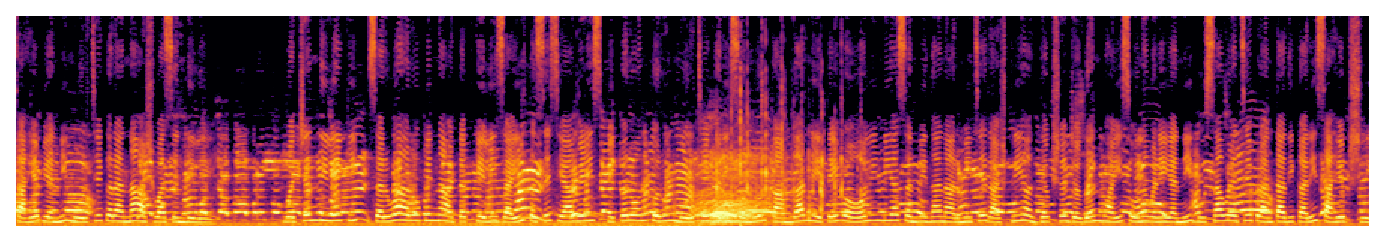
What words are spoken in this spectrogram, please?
साहेब यांनी मोर्चेकरांना आश्वासन दिले. वचन दिले की सर्व आरोपींना अटक केली जाईल तसेच यावेळी स्पीकर ऑन करून मोर्चेकरी समोर कामगार नेते व ऑल इंडिया संविधान आर्मीचे राष्ट्रीय अध्यक्ष जगन भाई सोनवणे यांनी भुसावळचे प्रांताधिकारी साहेब श्री.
